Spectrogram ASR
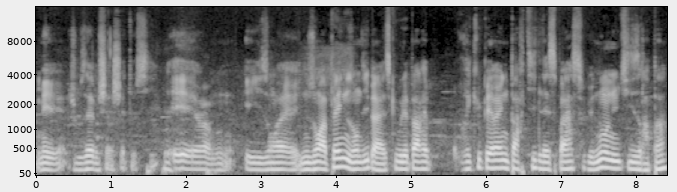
mais je vous aime chez Hachette aussi. Et, euh, et ils, ont, ils nous ont appelé, ils nous ont dit, bah, est-ce que vous voulez pas ré- récupérer une partie de l'espace que nous, on n'utilisera pas?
